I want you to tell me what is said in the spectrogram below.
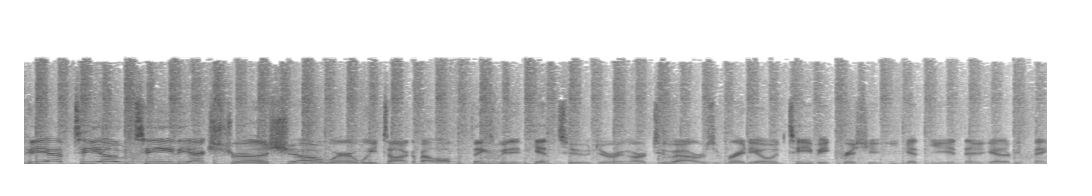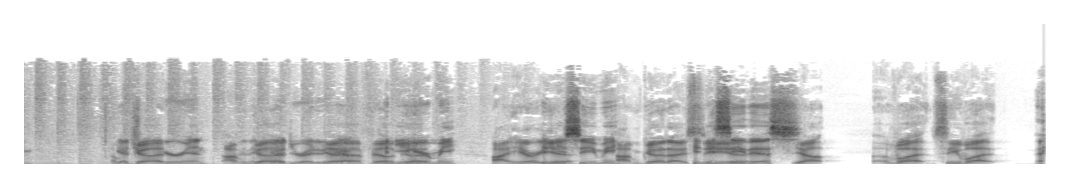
PFTOT, the extra show where we talk about all the things we didn't get to during our two hours of radio and TV. Chris, you, you get you get there, you got everything. You I'm got good. Your ear in. I'm Everything good. You ready to yeah, go? I feel Can you good. hear me? I hear you. Can you. see me? I'm good. I Can see Can you you see this? Yep. Uh, What? See what?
